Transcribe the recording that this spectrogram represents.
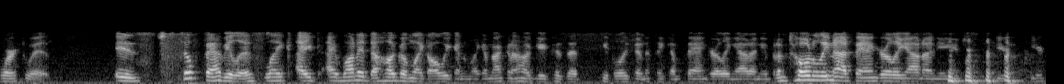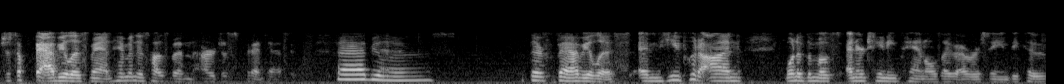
worked with, is so fabulous. Like I, I wanted to hug him like all weekend. I'm like, I'm not gonna hug you because that people are gonna think I'm fangirling out on you, but I'm totally not fangirling out on you. You're just, you're, you're just a fabulous man. Him and his husband are just fantastic Fabulous. they're fabulous and he put on one of the most entertaining panels I've ever seen because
